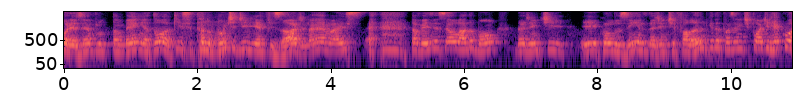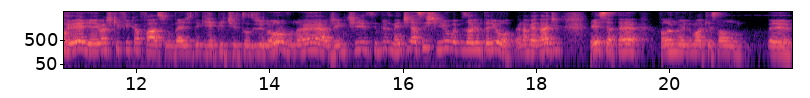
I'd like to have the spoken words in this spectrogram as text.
por exemplo, também eu estou aqui citando um monte de episódio, né? Mas talvez esse é o lado bom da gente ir conduzindo, da gente ir falando, porque depois a gente pode recorrer e aí eu acho que fica fácil, ao invés de ter que repetir tudo de novo, né? A gente simplesmente já assistiu o episódio anterior. Né? Na verdade, esse até falando de uma questão é,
